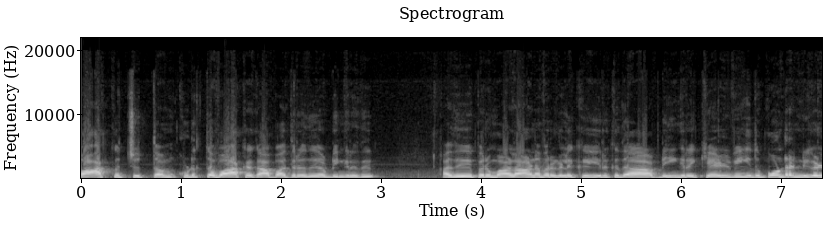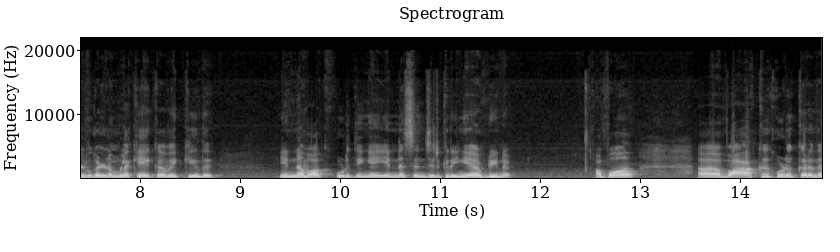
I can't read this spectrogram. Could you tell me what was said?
வாக்கு சுத்தம் கொடுத்த வாக்கை காப்பாற்றுறது அப்படிங்கிறது. அது பெரும்பாலானவர்களுக்கு இருக்குதா அப்படிங்கிற கேள்வி இது போன்ற நிகழ்வுகள் நம்மளை கேட்க வைக்குது. என்ன வாக்கு கொடுத்தீங்க? என்ன செஞ்சுருக்கிறீங்க? அப்படின்னு. அப்போது வாக்கு கொடுக்கறத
